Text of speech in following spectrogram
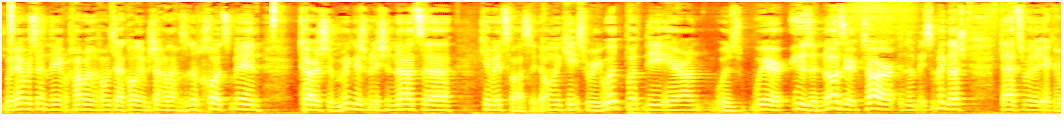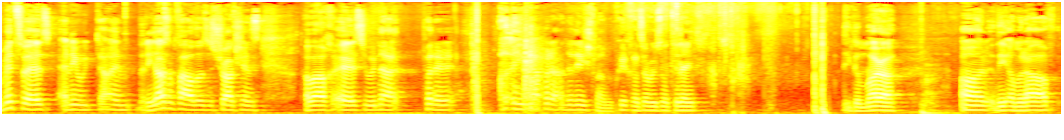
we never send the chamer the chamer to kol mishalchin. Chazad chutz min tarsh migdash minish natza kimitzvah. The only case where he would put the hair on was where he was a nazir tar in the base of migdash. That's where the ikar mitzvah is. Any time that he doesn't follow those instructions, halacha is he would not put it. He would not put it under the ishlam. Quick chazar saw today. The Gemara on the Amarav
